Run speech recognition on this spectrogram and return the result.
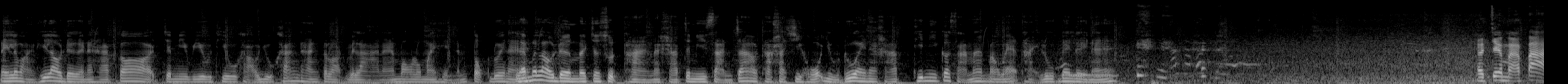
ในระหว่างที่เราเดินนะครับก็จะมีวิวทิวเขาอยู่ข้างทางตลอดเวลานะมองลงมาเห็นน้ำตกด้วยนะและเมื่อเราเดินไปจนสุดทางนะครับจะมีศาลเจ้าทาคาชิโฮอยู่ด้วยนะครับที่นี่ก็สามารถมาแวะถ่ายรูปได้เลยนะเราเจอหมาป่า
